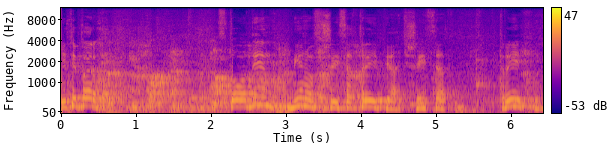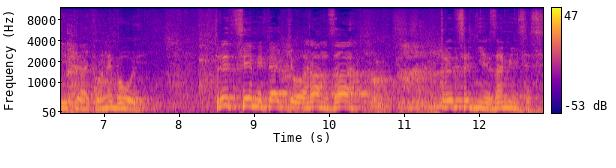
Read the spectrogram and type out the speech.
І тепер 101 мінус 63,5. 63,5 вони були. 37,5 кг за 30 днів за місяць.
